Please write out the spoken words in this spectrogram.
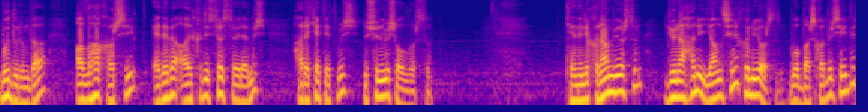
bu durumda Allah'a karşı edebe aykırı söz söylemiş, hareket etmiş, düşünmüş olursun. Kendini kınamıyorsun, günahını, yanlışını kınıyorsun. Bu başka bir şeydir.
